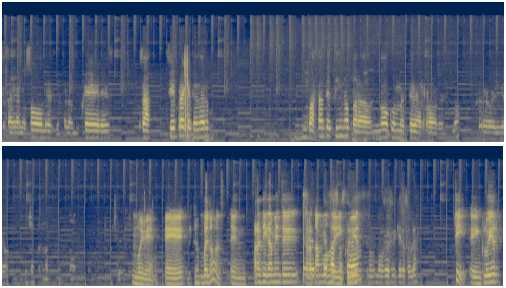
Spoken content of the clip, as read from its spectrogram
que salgan los hombres, después las mujeres. O sea, siempre hay que tener bastante tino para no cometer errores, ¿no? Creo yo. Muy bien. Eh, bueno, en, prácticamente eh, tratamos de incluir... No, sé si quieres hablar. Sí, e incluir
